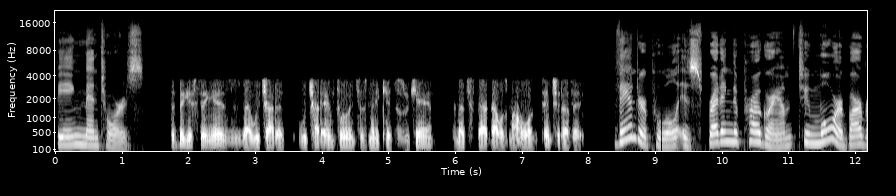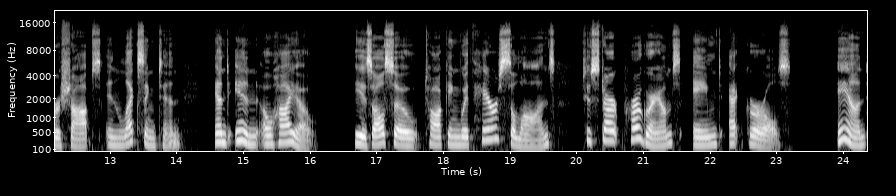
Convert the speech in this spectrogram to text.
being mentors. The biggest thing is is that we try to we try to influence as many kids as we can, and that's that that was my whole intention of it. Vanderpool is spreading the program to more barbershops in Lexington and in Ohio. He is also talking with hair salons to start programs aimed at girls. And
